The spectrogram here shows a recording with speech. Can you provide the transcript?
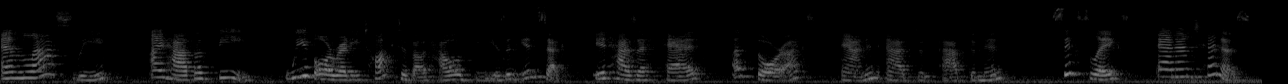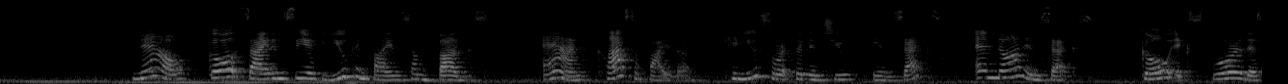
And lastly, I have a bee. We've already talked about how a bee is an insect. It has a head, a thorax, and an abd abdomen, six legs, and antennas. Now, go outside and see if you can find some bugs and classify them. Can you sort them into insects and non-insects? Go explore this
